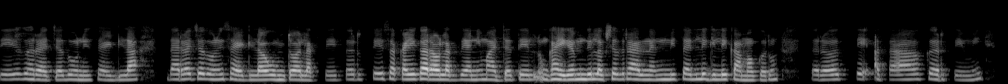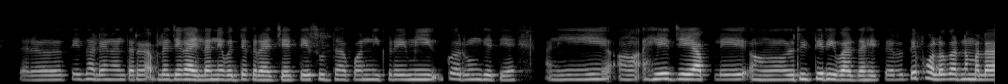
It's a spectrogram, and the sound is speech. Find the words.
ते घराच्या दोन्ही साईडला दाराच्या दोन्ही साईडला उमटवावं लागते. तर ते सकाळी करावं लागते आणि माझ्या ते घाईघाईमध्ये लक्षात राहिलं नाही मी चालली गेली कामं करून. तर ते आता करते मी. तर ते झाल्यानंतर आपल्या जे गाईला नैवेद्य करायचे आहे ते सुद्धा पण इकडे मी करून घेते आहे. आणि हे जे आपले रीतिरिवाज आहे तर ते फॉलो करणं मला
